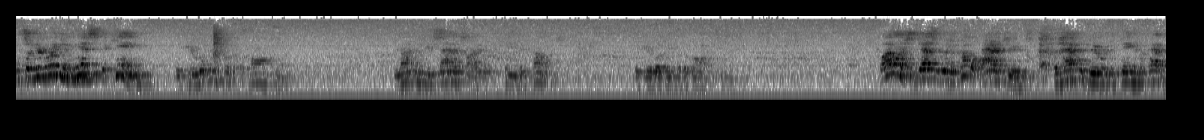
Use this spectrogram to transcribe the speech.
And so you're going to miss the king if you're looking for the wrong king. You're not going to be satisfied with the king that comes if you're looking for the wrong king. Well, I want to suggest that there's a couple attitudes that have to do with the kingdom of heaven.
